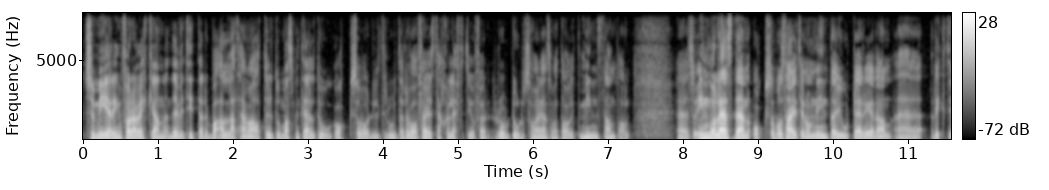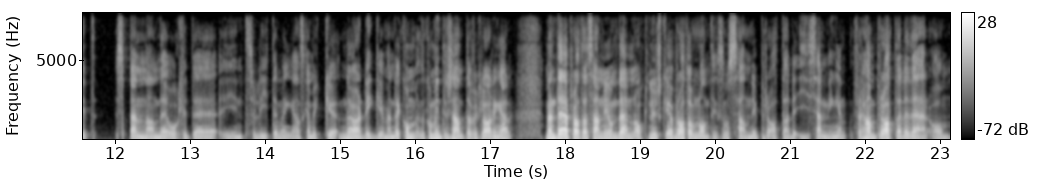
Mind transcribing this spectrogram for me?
summering förra veckan där vi tittade på alla timeouter Thomas Mittell tog och så var det lite roligt att det var Färjestad-Skellefteå för Robert Olsson var den som har tagit minst antal. Eh, så in och läs den också på sajten om ni inte har gjort det redan. Eh, riktigt spännande och lite, inte så lite, men ganska mycket nördig. Men det kom, det kom intressanta förklaringar. Men där pratar Sanny om den och nu ska jag prata om någonting som Sanny pratade i sändningen. För han pratade där om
